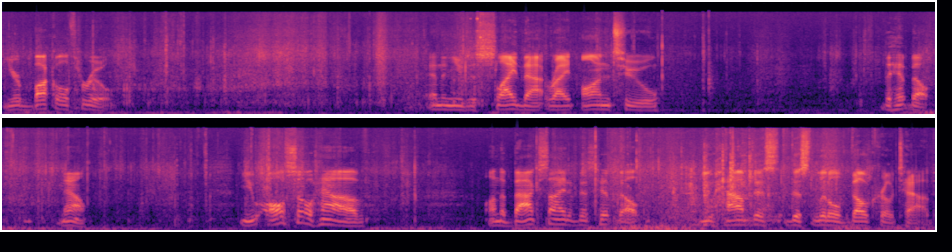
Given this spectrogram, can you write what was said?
your buckle through and then you just slide that right onto the hip belt. Now, you also have on the back side of this hip belt, you have this, this little Velcro tab.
